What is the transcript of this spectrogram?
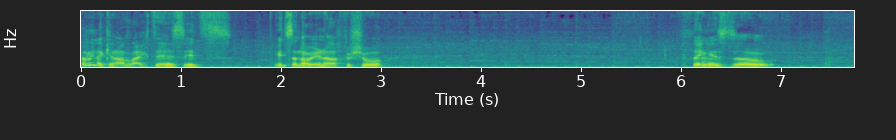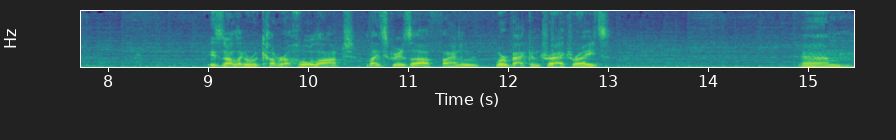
I mean, I cannot like this. It's it's annoying enough for sure. Thing is, though, it's not like I recover a whole lot. Light screen's off. Finally, we're back on track, right? Um,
